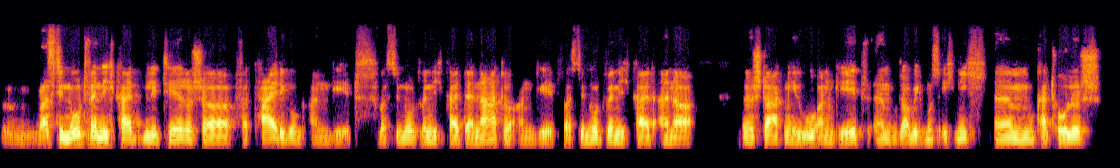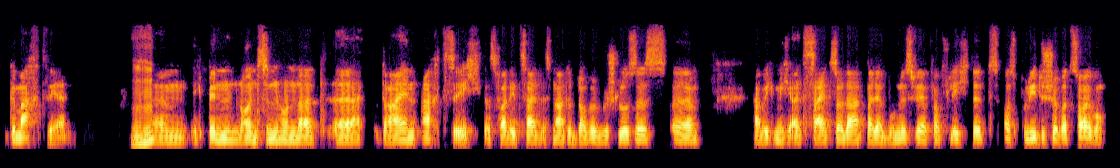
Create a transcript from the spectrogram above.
was die Notwendigkeit militärischer Verteidigung angeht, was die Notwendigkeit der NATO angeht, was die Notwendigkeit einer äh, starken EU angeht, ähm, glaube ich, muss ich nicht ähm, katholisch gemacht werden. Mhm. Ähm, ich bin 1983, das war die Zeit des NATO-Doppelbeschlusses, äh, habe ich mich als Zeitsoldat bei der Bundeswehr verpflichtet aus politischer Überzeugung,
